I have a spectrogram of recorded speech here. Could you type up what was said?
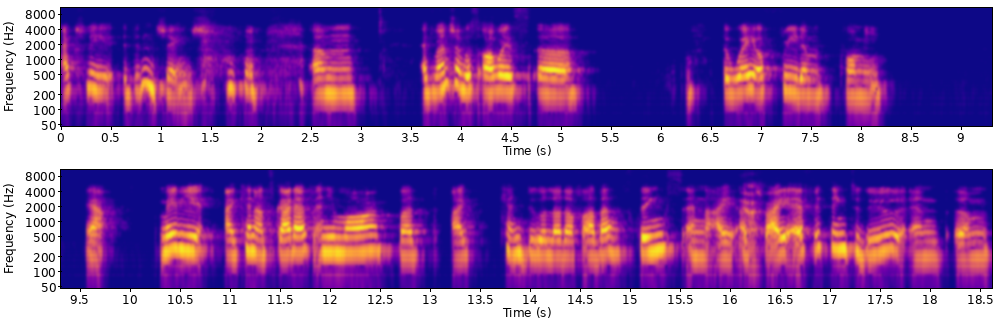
actually, it didn't change. um, adventure was always uh, the way of freedom for me. Yeah, maybe I cannot skydive anymore, but I can do a lot of other things, and I, yeah. I try everything to do, and um,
